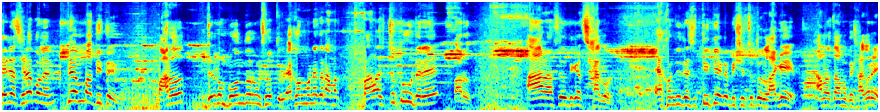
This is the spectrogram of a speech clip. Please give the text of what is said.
যেটা সেটা বলেন, প্রেম বা দিতে ভারত যেরকম বন্ধু ওরকম শত্রু, এখন মনে করেন আমার বাংলাদেশ চতুর্ধারে ভারত, আর আছে ওদিকে সাগর। এখন যদি দেশের তৃতীয় একটা বিশ্বযুদ্ধ লাগে, আমরা যাব সাগরে?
